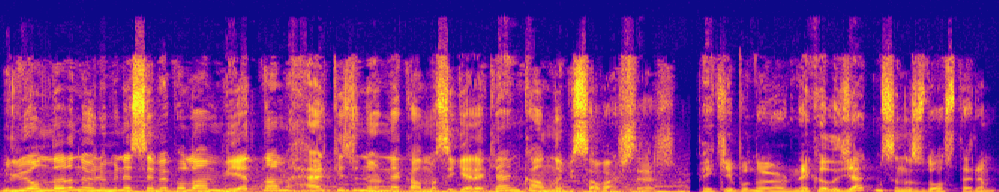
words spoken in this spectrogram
Milyonların ölümüne sebep olan Vietnam herkesin örnek alması gereken kanlı bir savaştır. Peki bunu örnek alacak mısınız dostlarım?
